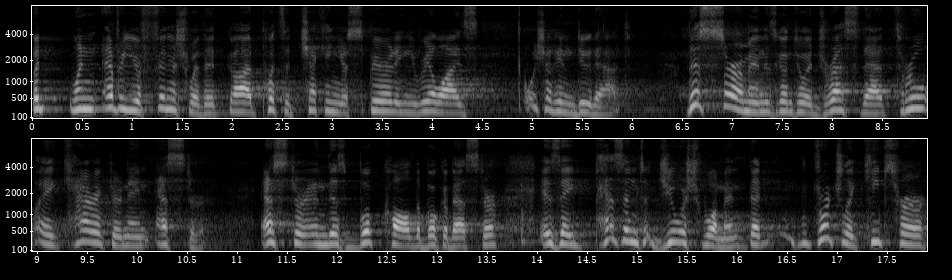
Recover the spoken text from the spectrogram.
But whenever you're finished with it, God puts a check in your spirit and you realize, I wish I didn't do that. This sermon is going to address that through a character named Esther. Esther, in this book called the Book of Esther, is a peasant Jewish woman that virtually keeps her,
